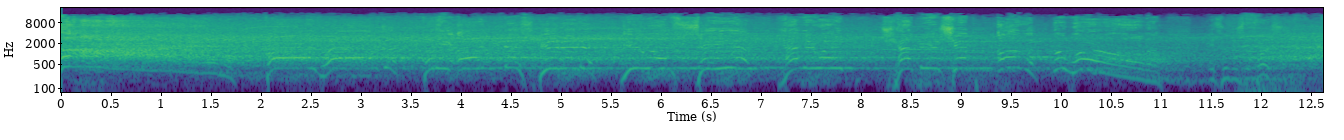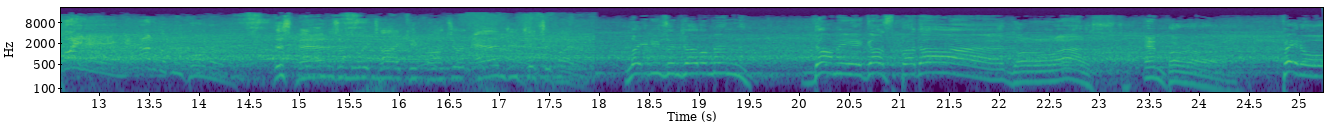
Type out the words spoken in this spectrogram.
time! Five rounds for the undisputed UFC Heavyweight Championship of the world. Introducing first, fighting out of the blue corner. This man is a Muay Thai kickboxer and jiu-jitsu fighter. Ladies and gentlemen, Dame Gospoda, the last emperor, Fedor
